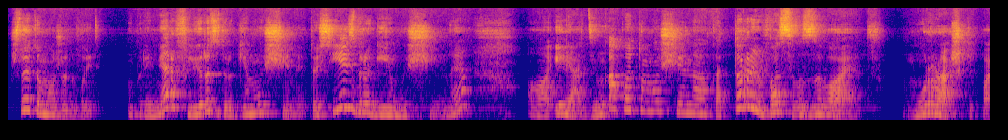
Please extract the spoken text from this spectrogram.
Что это может быть? Например, флирт с другим мужчиной. То есть есть другие мужчины, э, или один какой-то мужчина, который вас вызывает мурашки по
